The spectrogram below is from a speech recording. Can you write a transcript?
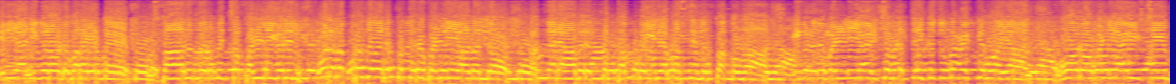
ഇനി ഞാൻ നിങ്ങളോട് പറയട്ടെ ഉസ്താദ് നിർമ്മിച്ച പള്ളികളിൽ വളരെ പ്രധാനപ്പെട്ട ഒരു പള്ളിയാണല്ലോ. മംഗലാപുരത്തെ പമ്പയിലെ മസ്ജിദ് തക്കുവ നിങ്ങളൊരു വെള്ളിയാഴ്ച അവിടത്തേക്ക് ചുമയ്ക്ക് പോയാൽ ഓരോ വെള്ളിയാഴ്ചയും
